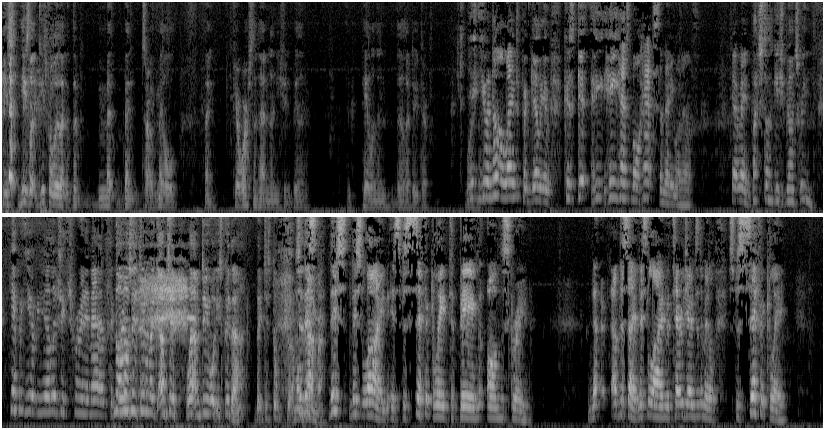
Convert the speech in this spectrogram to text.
He's he's like he's probably like the mid, bent, sort of middle thing. If you're worse than him, then you shouldn't be there. And Palin and the other dude are. You, you, are not allowed to put Gilliam because he he has more hats than anyone else. You know what I mean? But I just don't think he should be on screen. Yeah, but you're you're literally throwing him out of the. No, I'm not saying throw him. out- I'm saying let him do what he's good at, but just don't put him So on this camera. this this line is specifically to being on screen. No, I'm just saying this line with Terry Jones in the middle specifically.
